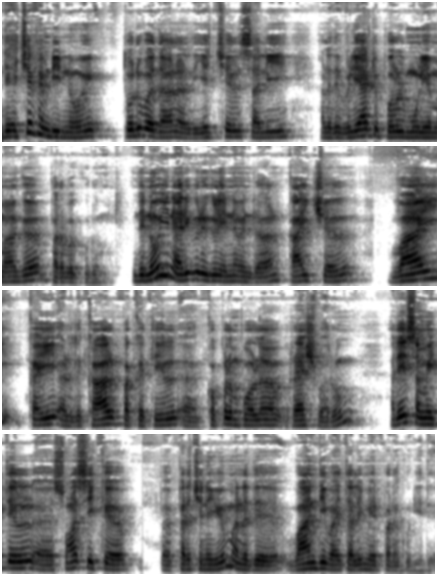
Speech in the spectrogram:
இந்த ஹெச்எஃப்எம்டி நோய் தொடுவதால் அல்லது எச்சல் சளி அல்லது விளையாட்டு பொருள் மூலியமாக பரவக்கூடும். இந்த நோயின் அறிகுறிகள் என்னவென்றால் காய்ச்சல் வாய் கை அல்லது கால் பக்கத்தில் கொப்பளம் போல ரேஷ் வரும். அதே சமயத்தில் சுவாசிக்க ப- பிரச்சனையும் அல்லது வாந்தி வாய்த்தாலையும் ஏற்படக்கூடியது.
